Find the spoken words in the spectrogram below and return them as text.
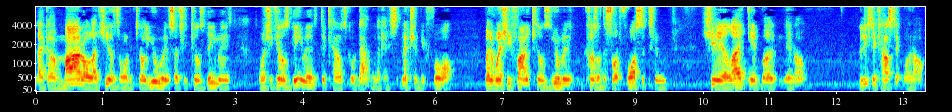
like a model, like she doesn't want to kill humans, so she kills demons. When she kills demons, the counts go down, like I mentioned before. But when she finally kills humans because of the sword fortitude, she didn't like it, but you know, at least the count stick went up.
